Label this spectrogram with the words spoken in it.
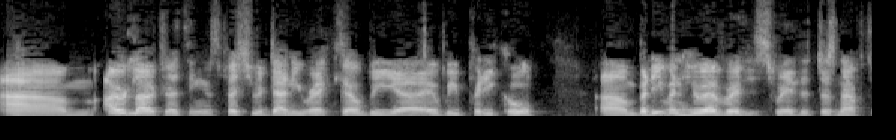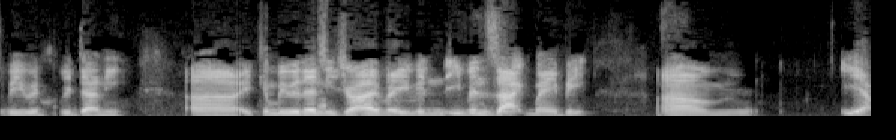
um, I would love to. I think, especially with Danny Ric, it'll be uh, it'll be pretty cool. Um, but even whoever it's with, it doesn't have to be with, with Danny. Uh, it can be with any driver, even even Zak maybe. Um, yeah,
